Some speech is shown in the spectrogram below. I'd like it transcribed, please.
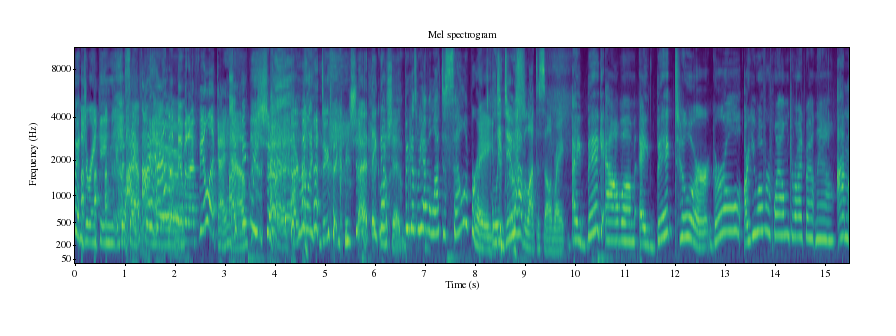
been drinking this I afternoon? haven't been, but I feel like I have. I think we should. I really do think we should. I think we should. because we have a lot to celebrate. we do have a lot to celebrate. a big album, a big tour. Girl, are you overwhelmed right about now? I'm.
